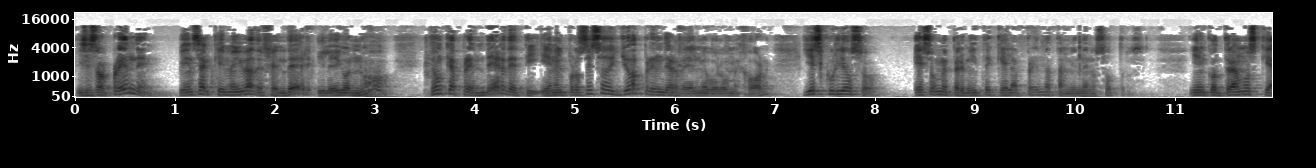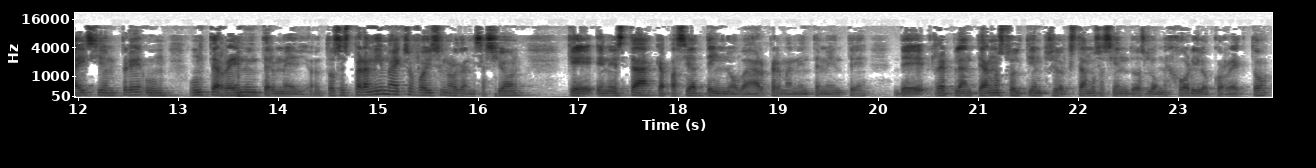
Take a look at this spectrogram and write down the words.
Y se sorprenden, piensan que me iba a defender y le digo, no, tengo que aprender de ti. Y en el proceso de yo aprender de él me vuelvo mejor. Y es curioso, eso me permite que él aprenda también de nosotros. Y encontramos que hay siempre un, un terreno intermedio. Entonces, para mí Microsoft hoy es una organización que en esta capacidad de innovar permanentemente, de replantearnos todo el tiempo si lo que estamos haciendo es lo mejor y lo correcto,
